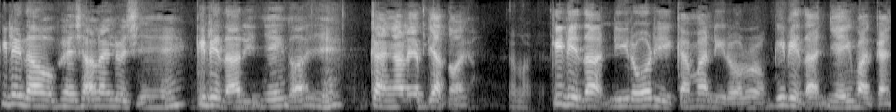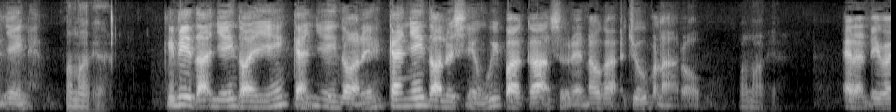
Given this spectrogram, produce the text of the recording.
ကိလေသာကိုဖယ်ရှားလိုက်လို့ရှိရင်ကိလေသာတွေငြိမ်းသွားရင်ကံကလည်းပြတ်သွားရောမှန်ပါဗျာကိလေသာនិရောဓိကမ္မនិရောဓကိလေသာငြိမ်းမှကံငြိမ်းတယ်မှန်ပါဗျာကိလေသာငြိမ်းသွားရင်ကံငြိမ်းသွားတယ်ကံငြိမ်းသွားလို့ရှိရင်ဝိပါကဆိုတဲ့နောက်ကအကျိုးမလာတော့ဘူးမှန်ပါဗျာအဲ့ဒါနေပါ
